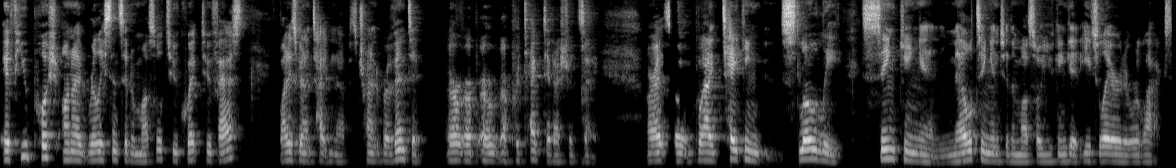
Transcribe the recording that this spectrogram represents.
If you push on a really sensitive muscle too quick, too fast, body's going to tighten up. It's trying to prevent it or, or, or protect it, I should say. All right. So by taking slowly, sinking in, melting into the muscle, you can get each layer to relax.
